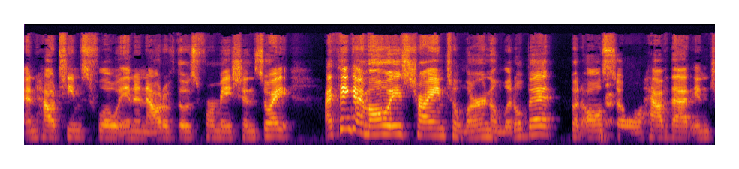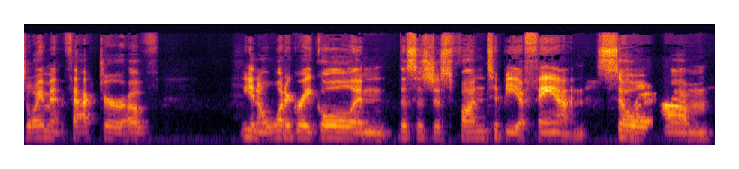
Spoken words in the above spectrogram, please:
and how teams flow in and out of those formations. So I I think I'm always trying to learn a little bit, but also right. have that enjoyment factor of you know what a great goal and this is just fun to be a fan so right. um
